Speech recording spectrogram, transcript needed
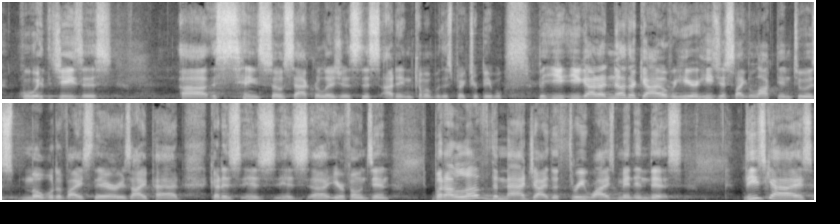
with Jesus. Uh, this seems so sacrilegious. This I didn't come up with this picture, people. But you, you, got another guy over here. He's just like locked into his mobile device there, his iPad, got his his, his uh, earphones in. But I love the Magi, the three wise men, in this. These guys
